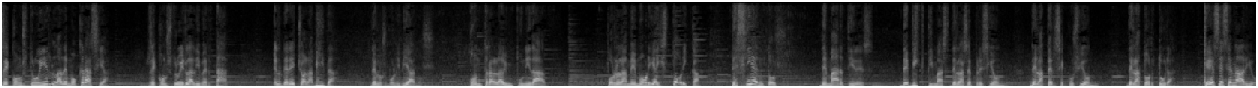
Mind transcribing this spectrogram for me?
Reconstruir la democracia, reconstruir la libertad, el derecho a la vida de los bolivianos, contra la impunidad, por la memoria histórica de cientos de mártires, de víctimas de la represión, de la persecución, de la tortura. Que ese escenario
